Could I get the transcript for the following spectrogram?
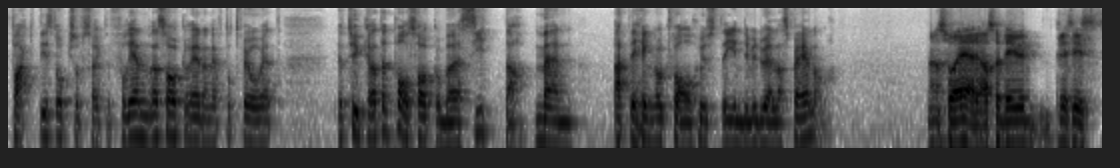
faktiskt också försökte förändra saker redan efter 2-1. Jag tycker att ett par saker börjar sitta, men att det hänger kvar hos de individuella spelarna. Men så är det. Alltså det är ju precis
